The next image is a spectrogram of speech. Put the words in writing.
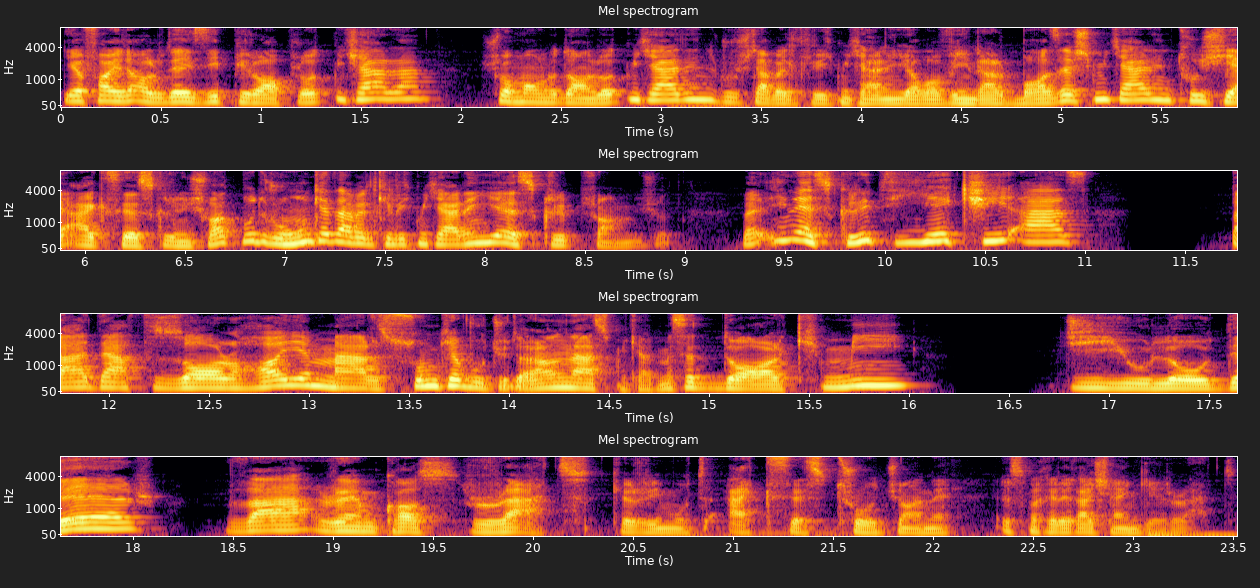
یه فایل آلوده زیپی رو آپلود می‌کردن. شما اون رو دانلود می‌کردین روش double click می‌کردین یا با WinRAR بازش می‌کردین. توش یه عکس اسکرین شات بود رو اون که double click می‌کردین یه script run می‌شد. و این script یکی از بدافزارهای مرسوم که وجود دارن رو نصب می‌کرد. مثل DarkMe، GuLoader و Remcos RAT که remote access trojan ه اسم خیلی قشنگی RAT.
